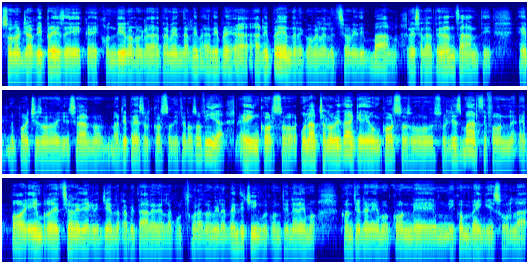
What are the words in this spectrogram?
sono già riprese e continuano gradatamente a riprendere come le lezioni di ballo, le serate danzanti e poi ci, sono, ci saranno ripreso il corso di filosofia, è in corso un'altra novità che è un corso su, sugli smartphone e poi in proiezione di Agrigento Capitale della Cultura 2025 continueremo, continueremo con eh, i convegni sulla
